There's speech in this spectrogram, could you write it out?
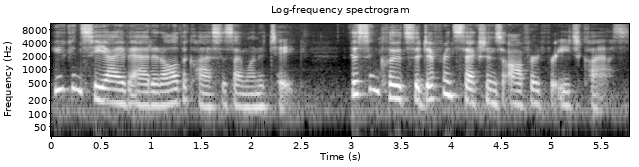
You can see I have added all the classes I want to take. This includes the different sections offered for each class.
